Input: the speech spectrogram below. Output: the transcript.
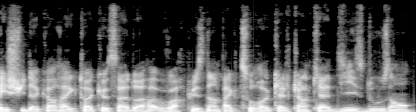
Et je suis d'accord avec toi que ça doit avoir plus d'impact sur quelqu'un qui a 10, 12 ans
